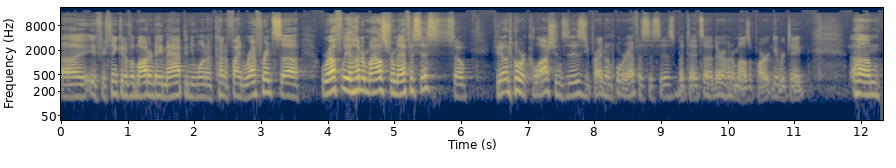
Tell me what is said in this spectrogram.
uh, if you're thinking of a modern day map and you want to kind of find reference, uh, roughly 100 miles from Ephesus. So if you don't know where Colossians is, you probably don't know where Ephesus is, but it's, uh, they're 100 miles apart, give or take. Um,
